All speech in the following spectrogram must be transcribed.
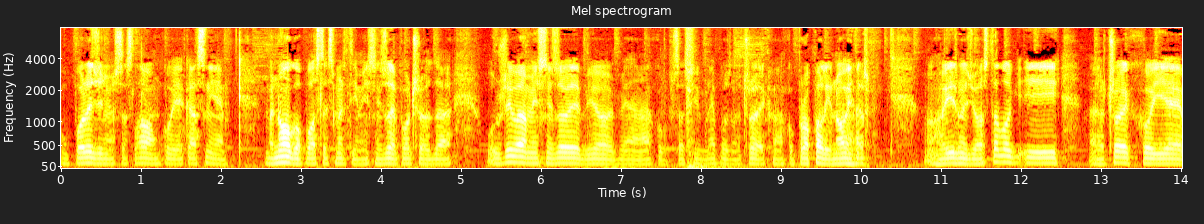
u poređenju sa Slavom koji je kasnije mnogo posle smrti mislim zove počeo da uživa mislim zove je bio jedan onako sasvim nepoznat čovjek onako propali novinar između ostalog i e, čovjek koji je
